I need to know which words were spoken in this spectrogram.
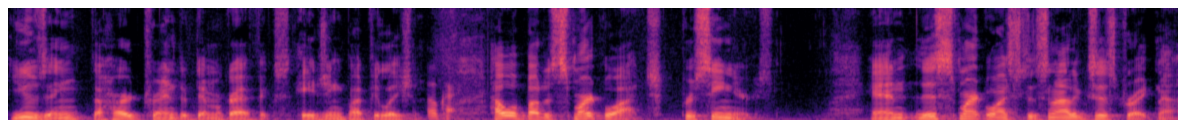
using the hard trend of demographics, aging population. Okay. How about a smartwatch for seniors? And this smartwatch does not exist right now,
